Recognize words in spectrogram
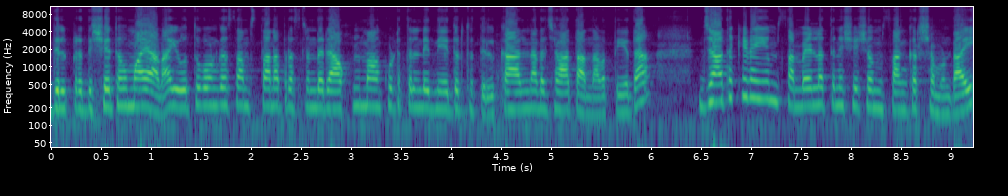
ഇതിൽ പ്രതിഷേധവുമായാണ് യൂത്ത് കോൺഗ്രസ് സംസ്ഥാന പ്രസിഡന്റ് രാഹുൽ മാങ്കൂട്ടത്തലിന്റെ നേതൃത്വത്തിൽ കാൽനട ജാഥ നടത്തിയത്. ജാഥയ്ക്കിടെയും സമ്മേളനത്തിന് ശേഷം സംഘർഷമുണ്ടായി.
